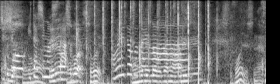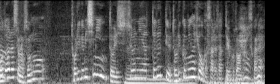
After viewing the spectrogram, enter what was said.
受賞いたしました。えー。すごい。すごい。おめでとうございおめでとうございま。ます。えすごいですね。ー小平市のその取り組み市民と一緒にやってるっていう取り組みが評価されたっていうことなんですかね。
